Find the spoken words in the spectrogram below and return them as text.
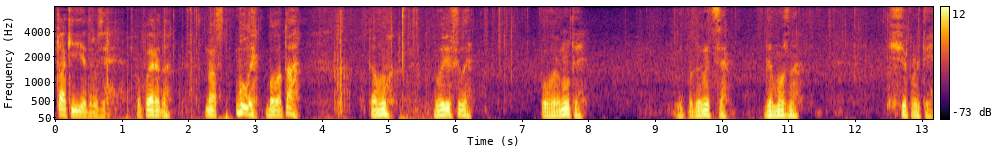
Так і є, друзі. Попереду у нас були болота, тому вирішили повернути і подивитися, де можна ще пройти.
